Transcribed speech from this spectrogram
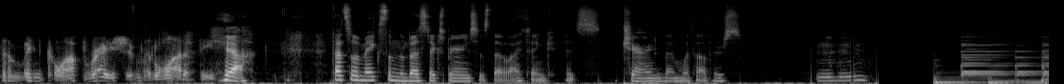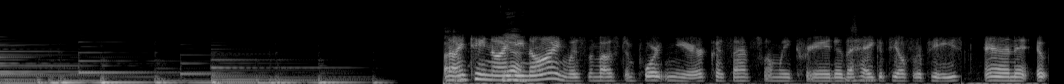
them in cooperation with a lot of people. Yeah, that's what makes them the best experiences, though. I think is sharing them with others. Mhm. 1999 yeah. was the most important year because that's when we created the mm-hmm. Hague Appeal for Peace, and it, it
